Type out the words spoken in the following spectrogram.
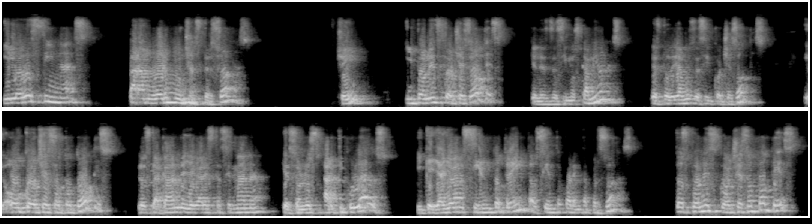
y lo destinas para mover muchas personas. ¿Sí? Y pones cochesotes, que les decimos camiones. Les podríamos decir cochesotes. O coches otototes, los que acaban de llegar esta semana, que son los articulados y que ya llevan 130 o 140 personas. Entonces pones coches ototes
